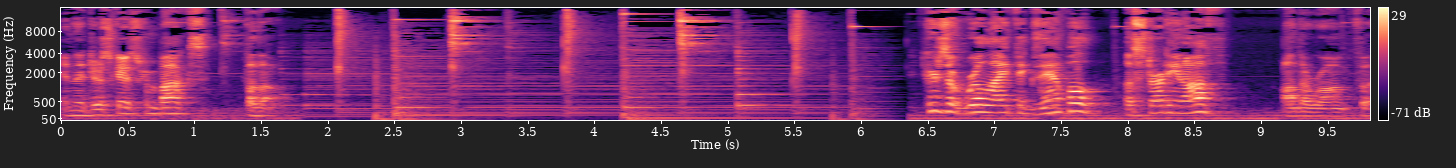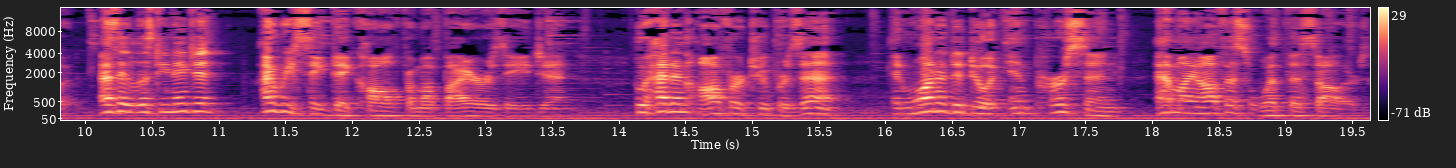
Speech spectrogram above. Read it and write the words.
in the description box below. Here's a real life example of starting off on the wrong foot. As a listing agent, I received a call from a buyer's agent who had an offer to present and wanted to do it in person at my office with the sellers.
